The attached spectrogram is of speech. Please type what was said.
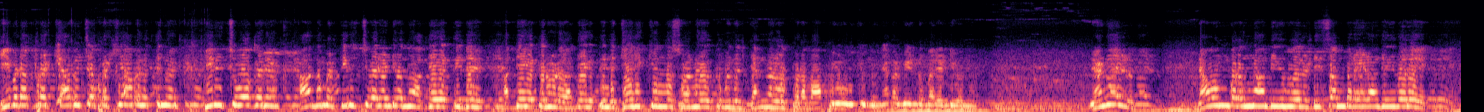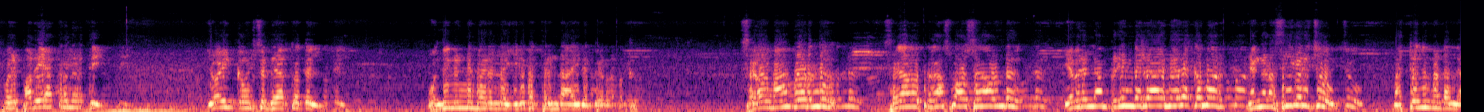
ഇവിടെ പ്രഖ്യാപിച്ച പ്രഖ്യാപനത്തിന് തിരിച്ചു പോകന് ആ നമ്മൾ തിരിച്ചു വരേണ്ടി വന്നു. അദ്ദേഹത്തിന്റെ അദ്ദേഹത്തിനോട് അദ്ദേഹത്തിന്റെ ജ്വലിക്കുന്ന സ്വർണകൾക്ക് മുന്നിൽ ഞങ്ങൾ ഉൾപ്പെടെ മാപ്പ് ചോദിക്കുന്നു. ഞങ്ങൾ വീണ്ടും വരേണ്ടി വന്നു. ഞങ്ങൾ നവംബർ ഒന്നാം തീയതി മുതൽ ഡിസംബർ ഏഴാം തീയതി വരെ ഒരു പദയാത്ര നടത്തി. ജോയിന്റ് കൗൺസിൽ നേതൃത്വത്തിൽ ഒന്നും രണ്ടും പേരല്ല ഇരുപത്തിരണ്ടായിരം പേർ നടക്കും. സഖാവ് മാങ്കോടുണ്ട് സഖാവ് പ്രകാശ് ബാബു സഖാവുണ്ട് ഇവരെല്ലാം പ്രിയങ്കരായ നേതാക്കന്മാർ. ഞങ്ങളെ സ്വീകരിച്ചു. മറ്റൊന്നും കൊണ്ടല്ല.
